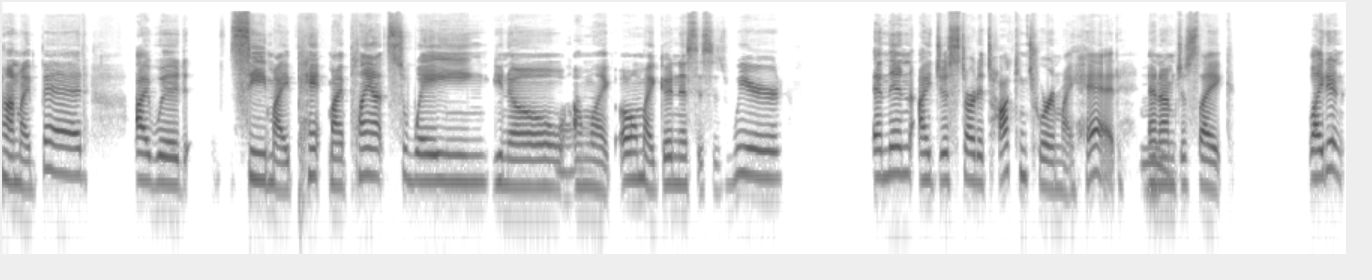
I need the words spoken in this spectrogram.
on my bed. I would see my pa- my plants swaying, you know. I'm like, "Oh my goodness, this is weird." And then I just started talking to her in my head, and I'm Mm. just like, well, I didn't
